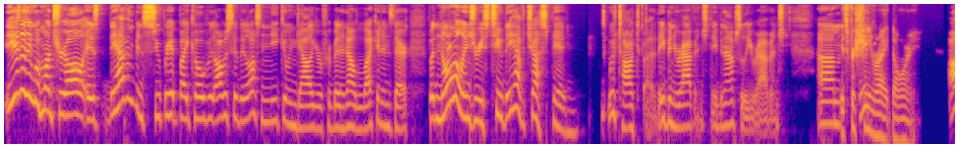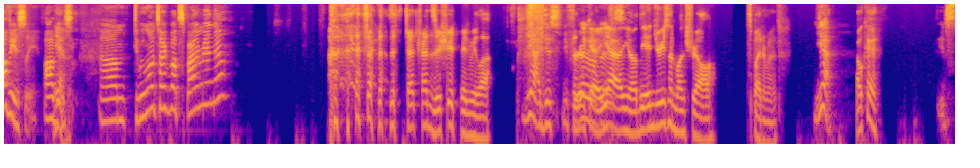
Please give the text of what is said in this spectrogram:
the thing with Montreal is they haven't been super hit by COVID. Obviously, they lost Nico and Gallagher for a bit, and now Lehkonen's there. But normal injuries too, they have just been. We've talked about it. They've been ravaged. They've been absolutely ravaged. Um, It's for Shane Wright. Don't worry. Obviously, obviously. Um, do we want to talk about Spider Man now? Sorry, that, that transition made me laugh. Yeah, I just you forgot Okay, yeah, you know the injuries in Montreal, Spider Man. yeah. Okay, It's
